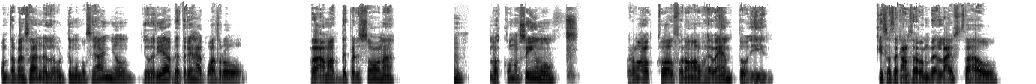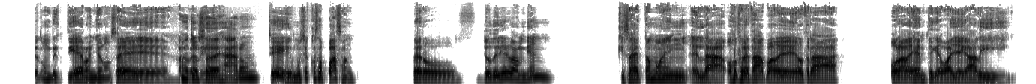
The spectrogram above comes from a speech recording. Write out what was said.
ponte a pensar, en los últimos 12 años, yo diría de tres a cuatro ramas de personas, Mm. los conocimos, fueron a los clubs, fueron a los eventos y quizás se cansaron del lifestyle, se convirtieron, yo no sé. Otros se dejaron. Sí, muchas cosas pasan. Pero yo diría que también quizás estamos en, en la otra etapa de otra ola de gente que va a llegar y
